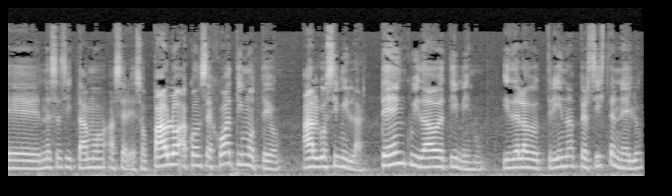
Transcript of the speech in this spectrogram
necesitamos hacer eso. Pablo aconsejó a Timoteo algo similar. Ten cuidado de ti mismo y de la doctrina, persiste en ello,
